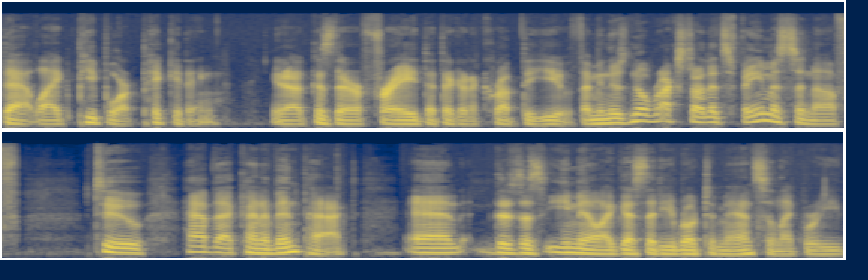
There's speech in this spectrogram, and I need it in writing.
that like people are picketing you know, because they're afraid that they're going to corrupt the youth. I mean, there's no rock star that's famous enough to have that kind of impact. And there's this email, I guess, that he wrote to Manson, like where he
